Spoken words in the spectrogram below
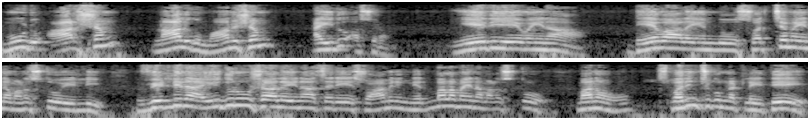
మూడు ఆర్షం నాలుగు మానుషం ఐదు అసురం. ఏది ఏమైనా దేవాలయంలో స్వచ్ఛమైన మనసుతో వెళ్ళి వెళ్ళిన ఐదు నిమిషాలైనా సరే స్వామిని నిర్మలమైన మనసుతో మనం స్మరించుకున్నట్లయితే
